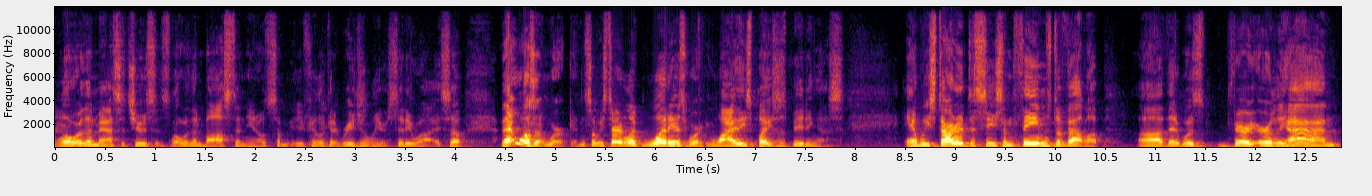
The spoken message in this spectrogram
lower than Massachusetts, lower than Boston, you know, some, if you look at it regionally or citywide. So that wasn't working. So we started to look, what is working? Why are these places beating us? And we started to see some themes develop uh, that was very early on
